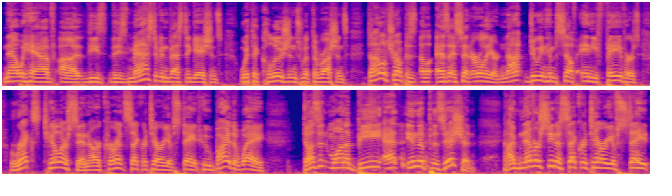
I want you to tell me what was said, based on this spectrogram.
Now we have uh, these these massive investigations with the collusions with the Russians. Donald Trump is, uh, as I said earlier, not doing himself any favors. Rex Tillerson, our current Secretary of State, who, by the way, doesn't want to be at in the position. I've never seen a Secretary of State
